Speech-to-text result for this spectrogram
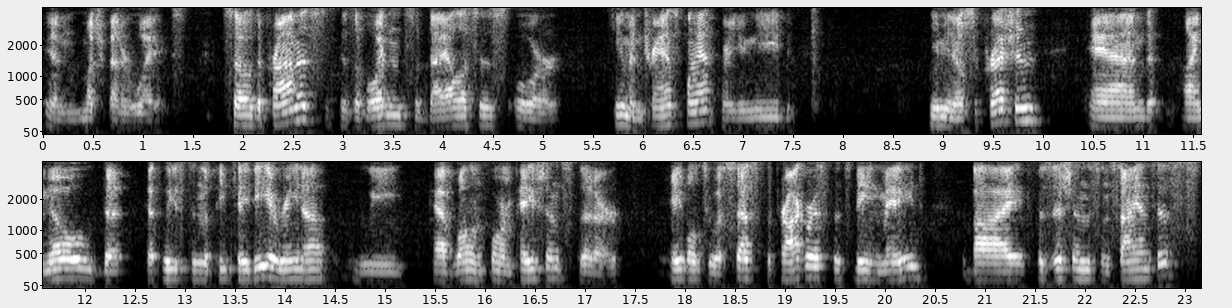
in much better ways. So the promise is avoidance of dialysis or human transplant where you need immunosuppression. And I know that at least in the PKD arena, we have well-informed patients that are able to assess the progress that's being made by physicians and scientists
